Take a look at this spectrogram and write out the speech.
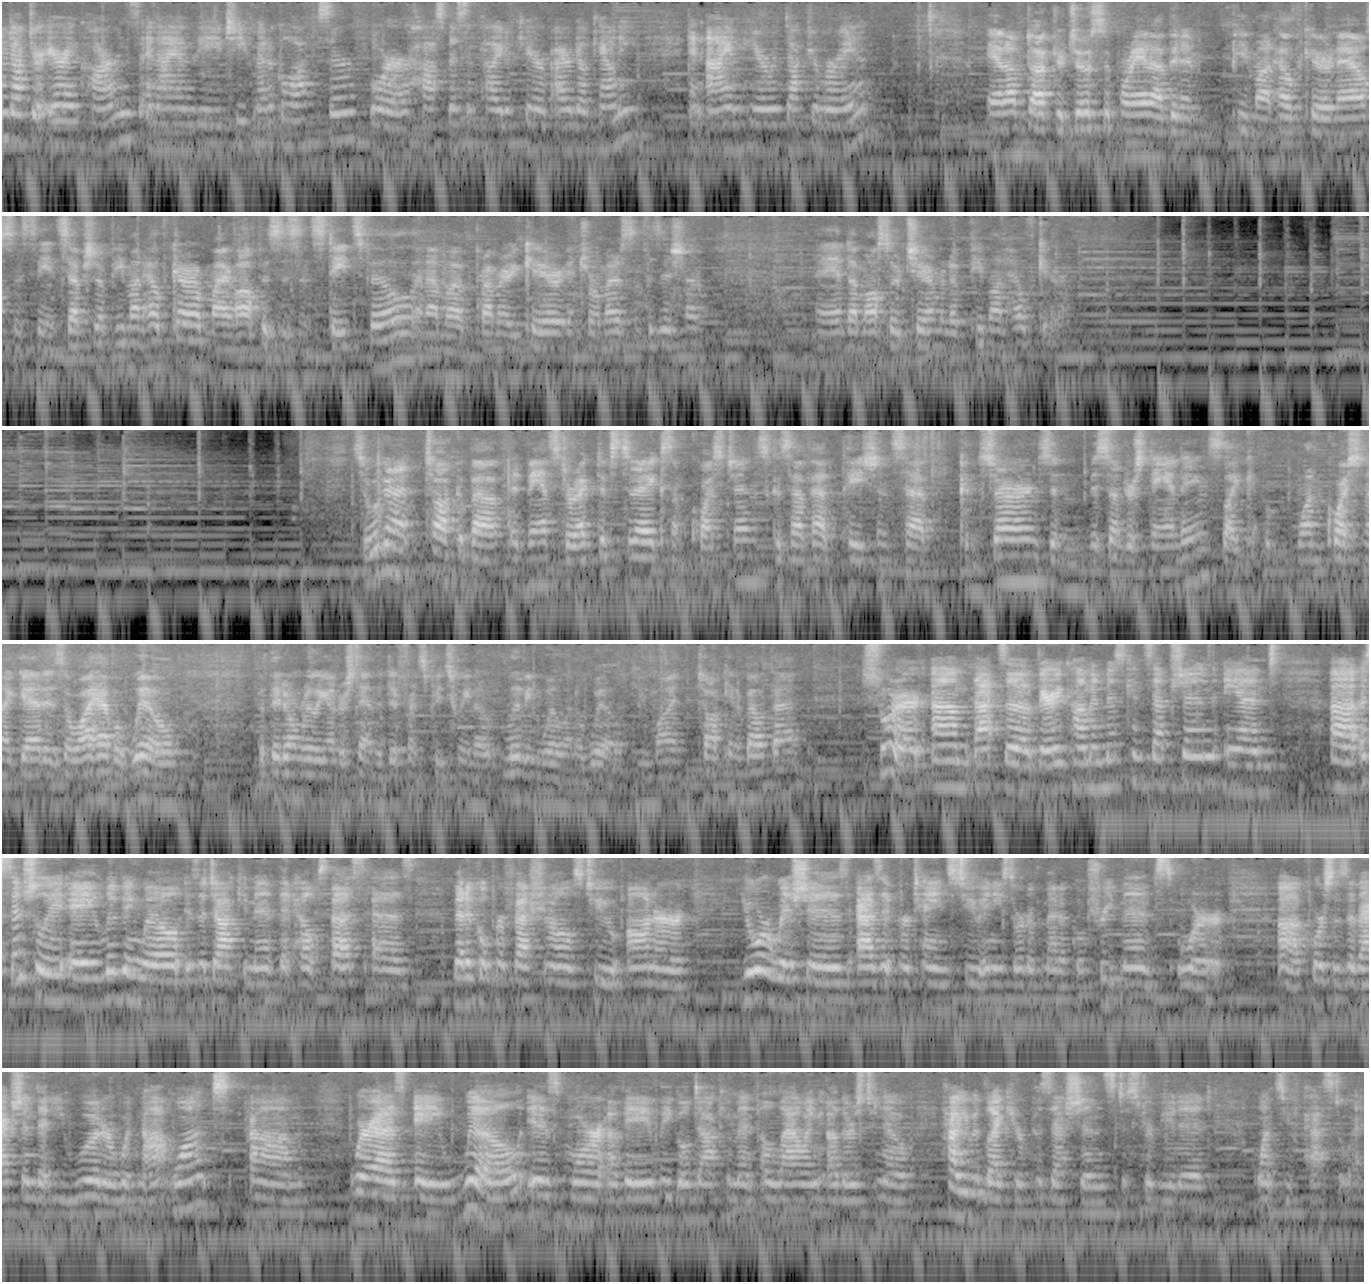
I'm Dr. Erin Carnes, and I am the Chief Medical Officer for Hospice and Palliative Care of Iredell County, and I am here with Dr. Moran. And I'm Dr. Joseph Moran. I've been in Piedmont Healthcare now since the inception of Piedmont Healthcare. My office is in Statesville, and I'm a primary care internal medicine physician. And I'm also chairman of Piedmont Healthcare. So we're going to talk about advanced directives today, some questions, because I've had patients have concerns and misunderstandings. Like one question I get is, oh, I have a will, but they don't really understand the difference between a living will and a will. Do you mind talking about that? Sure, um, that's a very common misconception, and uh, essentially, a living will is a document that helps us as medical professionals to honor your wishes as it pertains to any sort of medical treatments or uh, courses of action that you would or would not want. Um, whereas a will is more of a legal document allowing others to know how you would like your possessions distributed once you've passed away.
